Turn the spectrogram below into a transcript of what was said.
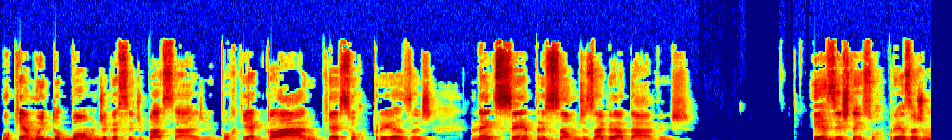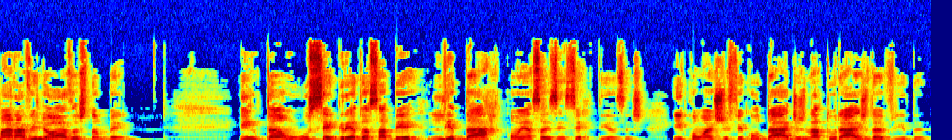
o que é muito bom, diga-se de passagem, porque é claro que as surpresas nem sempre são desagradáveis. Existem surpresas maravilhosas também. Então, o segredo é saber lidar com essas incertezas e com as dificuldades naturais da vida,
